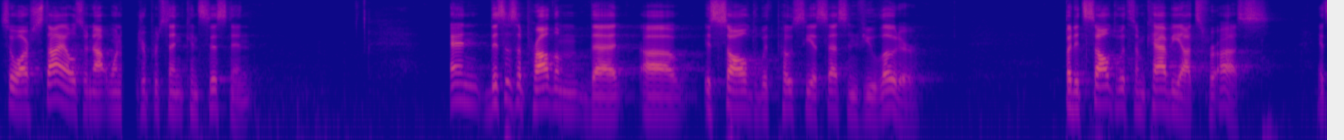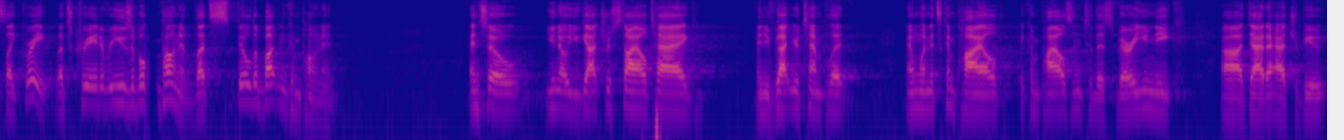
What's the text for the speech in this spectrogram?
So our styles are not 100% consistent. And this is a problem that uh, is solved with PostCSS and Vue Loader. But it's solved with some caveats for us. It's like, great, let's create a reusable component. Let's build a button component. And so, you know, you got your style tag, and you've got your template, and when it's compiled, it compiles into this very unique uh, data attribute,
